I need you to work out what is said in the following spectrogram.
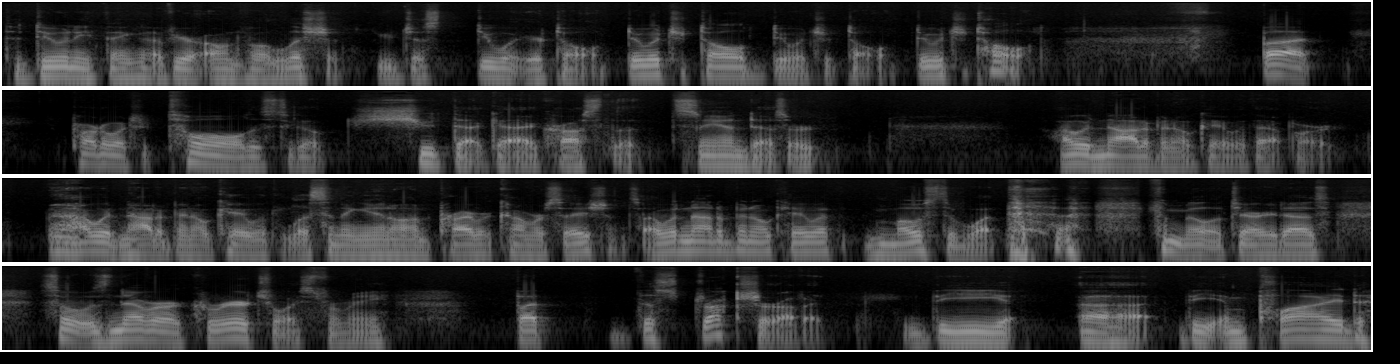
to do anything of your own volition you just do what you're told do what you're told do what you're told do what you're told but part of what you're told is to go shoot that guy across the sand desert. I would not have been okay with that part. I would not have been okay with listening in on private conversations. I would not have been okay with most of what the, military does. So it was never a career choice for me. The structure of it, the uh, the implied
